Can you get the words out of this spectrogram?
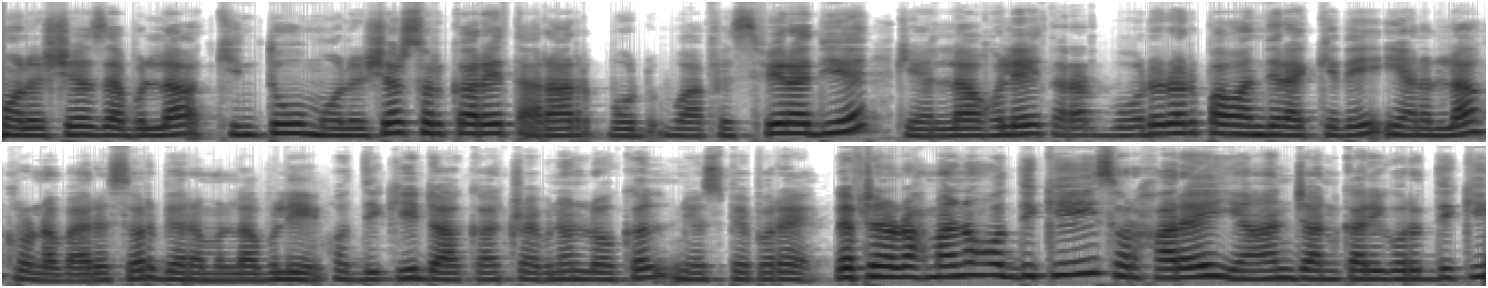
মালয়েশিয়া যাবল্লা কিন্তু মালয়েশিয়ার সরকারে তারার বোর্ড ওয়াফেস ফেরা দিয়ে কেল্লা হলে তারার বর্ডার পাওয়ান্দি রাখি দে ইয়ানুল্লাহ করোনা ভাইরাসর বেরামুল্লাহ বলি Siddiqui Dhaka tribunal local news পেপারে লেফটেন্যান্ট রহমান হদ্দিকি সরকারে ইয়ান জানকারি করে দিকি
